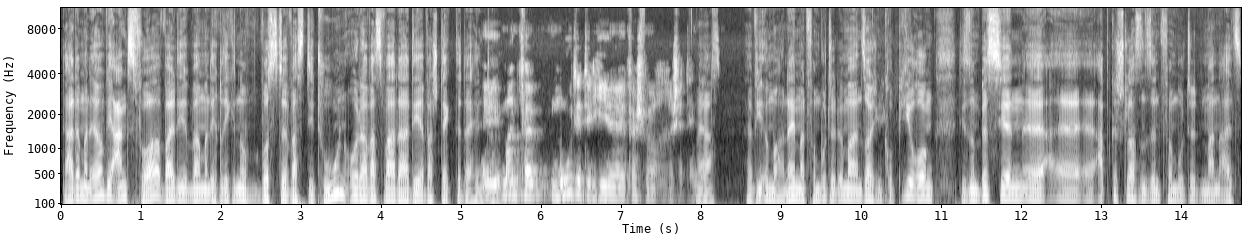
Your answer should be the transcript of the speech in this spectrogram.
Da hatte man irgendwie Angst vor, weil, die, weil man nicht richtig genug wusste, was die tun oder was war da, die, was steckte dahinter? Äh, man vermutete hier verschwörerische Tendenzen. Ja. Ja, wie immer. Ne? Man vermutet immer in solchen Gruppierungen, die so ein bisschen äh, äh, abgeschlossen sind, vermutet man als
